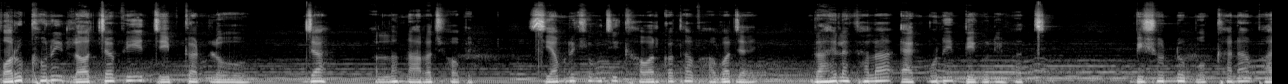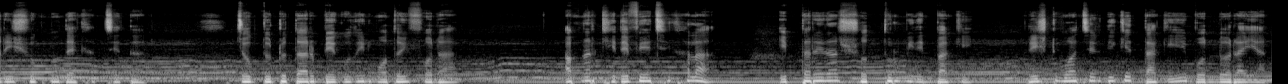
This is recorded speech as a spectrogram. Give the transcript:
পরক্ষণেই লজ্জা পেয়ে জিভ কাটল। যা আল্লাহ নারাজ হবেন। সিয়াম রেখে বুঝি খাওয়ার কথা ভাবা যায়? রাহেলা খালা এক মনে বেগুনি ভাজছে। বিষণ্ণ মুখখানা ভারী শুকনো দেখাচ্ছে তার। চোখ দুটো তার বেগুনির মতোই ফোলা। আপনার খিদে পেয়েছে খালা? ইফতারের আর সত্তর মিনিট বাকি। রিস্ট ওয়াচের দিকে তাকিয়ে বলল রায়ান।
